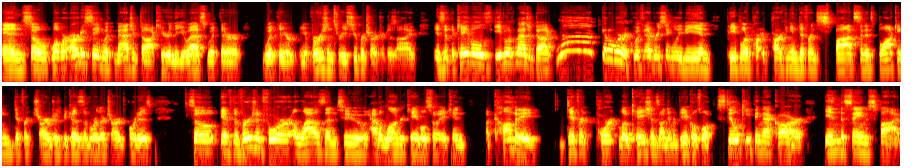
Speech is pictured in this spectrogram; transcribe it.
And so what we're already seeing with Magic Dock here in the US with their with their you know, version 3 supercharger design is that the cables even with Magic Dock not going to work with every single EV and people are par- parking in different spots and it's blocking different chargers because of where their charge port is. So if the version 4 allows them to have a longer cable so it can accommodate different port locations on different vehicles while still keeping that car in the same spot,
